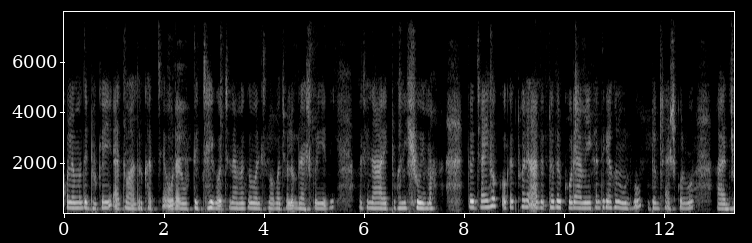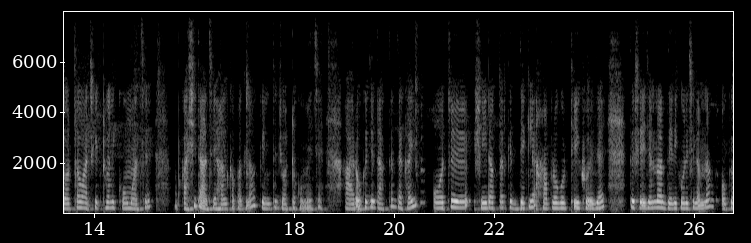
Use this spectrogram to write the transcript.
কোলের মধ্যে ঢুকেই এত আদর খাচ্ছে, ওর আর উঠতে ইচ্ছাই করছে না। আমাকে বলছে, বাবা, চলো ব্রাশ করিয়ে দিই। বলছে, না, আর একটুখানি শুই মা। তো যাই হোক, ওকে একটুখানি আদর টাদর করে আমি এখান থেকে এখন উঠবো, উঠে ব্রাশ করব। আর জ্বরটাও আজকে একটুখানি কম আছে, কাশিটা আছে হালকা পাতলা, কিন্তু জ্বরটা কমেছে। আর ওকে যে ডাক্তার দেখাই, ও হচ্ছে সেই ডাক্তারকে দেখলে হাঁপ রোগর ঠিক হয়ে যায়। তো সেই জন্য আর দেরি করেছিলাম না, ওকে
